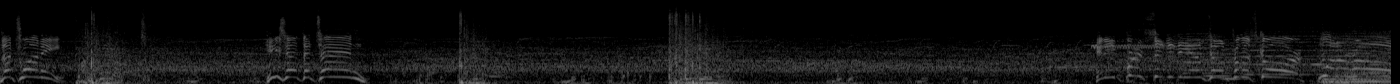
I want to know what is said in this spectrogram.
The 20. He's at the 10. And he bursts into the end zone for the score. What a run!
